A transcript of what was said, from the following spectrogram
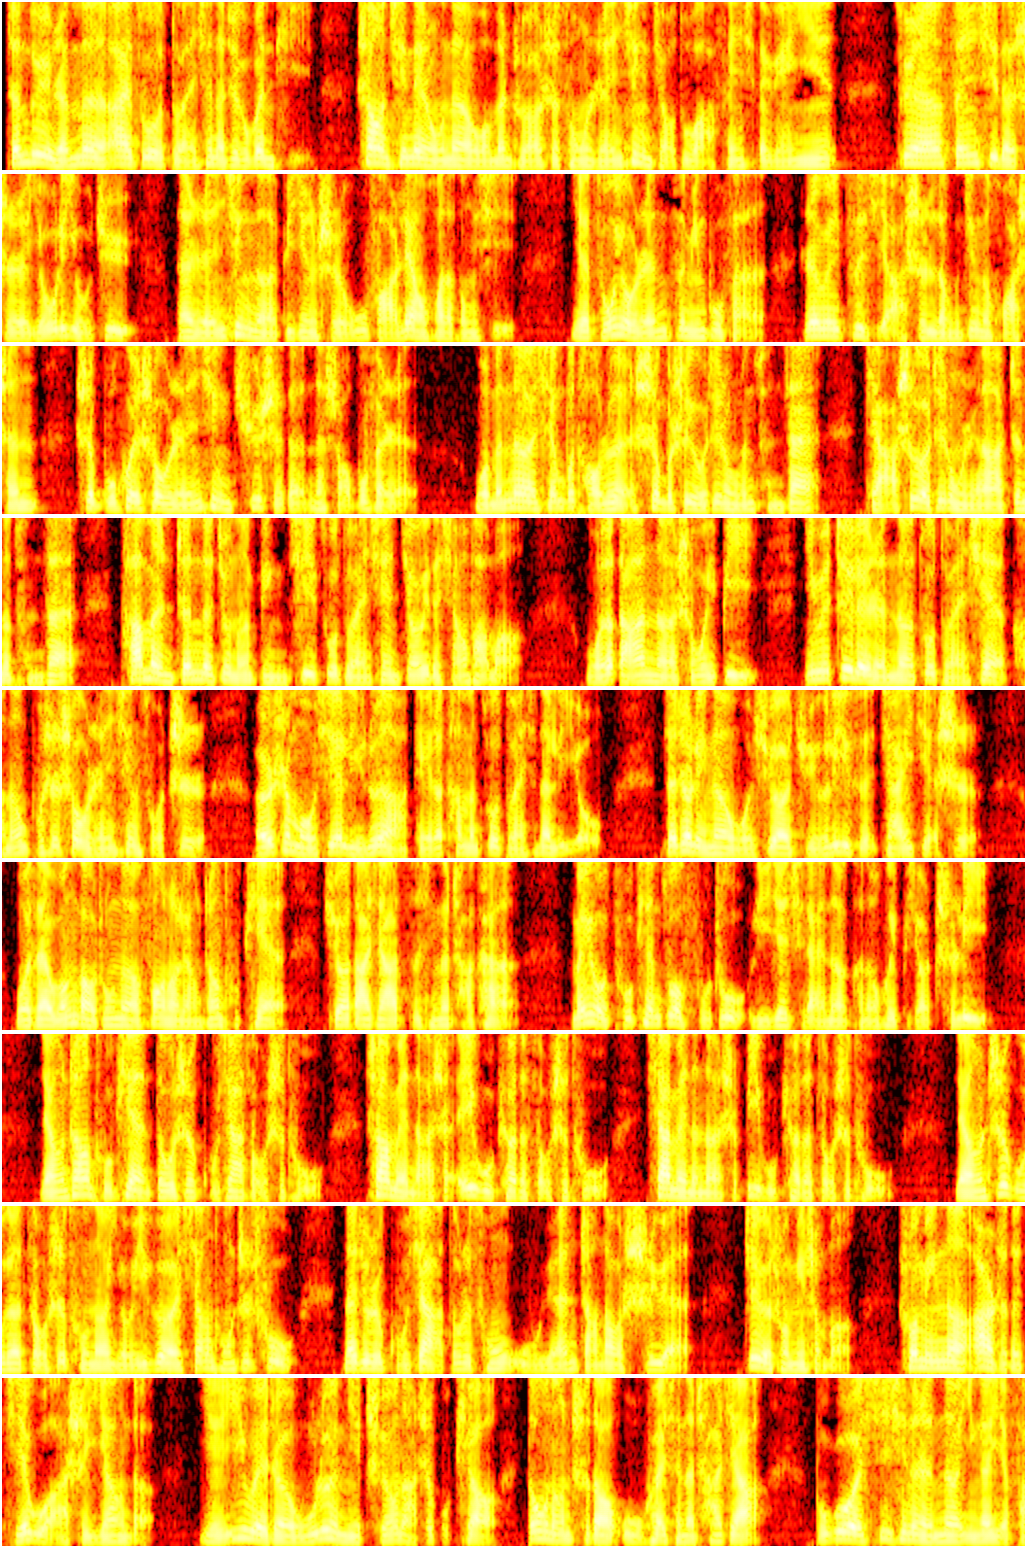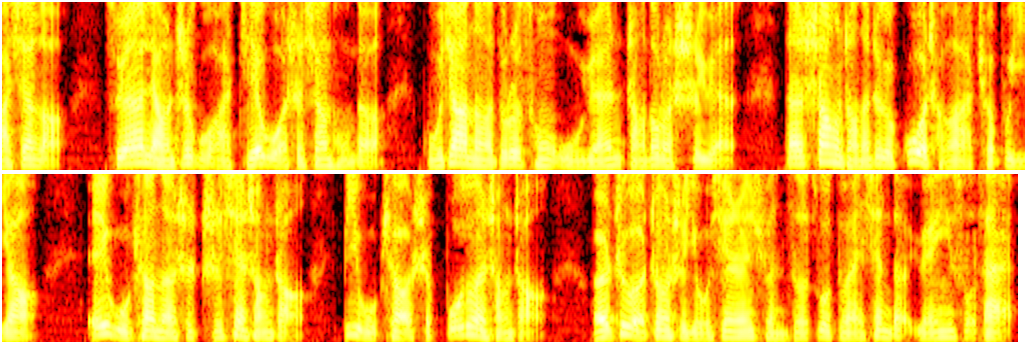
针对人们爱做短线的这个问题，上期内容呢，我们主要是从人性角度啊分析的原因。虽然分析的是有理有据，但人性呢毕竟是无法量化的东西，也总有人自命不凡，认为自己啊是冷静的化身，是不会受人性驱使的那少部分人。我们呢，先不讨论是不是有这种人存在。假设这种人啊真的存在，他们真的就能摒弃做短线交易的想法吗？我的答案呢是未必，因为这类人呢做短线可能不是受人性所致，而是某些理论啊给了他们做短线的理由。在这里呢，我需要举个例子加以解释。我在文稿中呢放了两张图片，需要大家自行的查看。没有图片做辅助，理解起来呢可能会比较吃力。两张图片都是股价走势图，上面呢是 A 股票的走势图。下面的呢是 B 股票的走势图，两只股的走势图呢有一个相同之处，那就是股价都是从五元涨到十元。这个说明什么？说明呢二者的结果啊是一样的，也意味着无论你持有哪只股票，都能吃到五块钱的差价。不过细心的人呢应该也发现了，虽然两只股啊结果是相同的，股价呢都是从五元涨到了十元，但上涨的这个过程啊却不一样。A 股票呢是直线上涨。B 股票是波段上涨，而这正是有些人选择做短线的原因所在。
